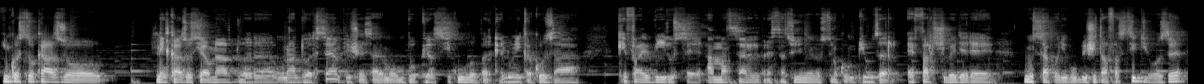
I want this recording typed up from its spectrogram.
In questo caso, nel caso sia un hardware, un hardware semplice, saremo un po' più al sicuro perché l'unica cosa che fa il virus è ammazzare le prestazioni del nostro computer e farci vedere un sacco di pubblicità fastidiose,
